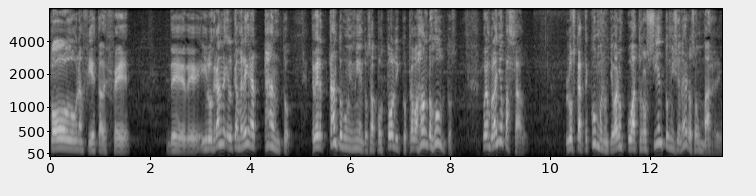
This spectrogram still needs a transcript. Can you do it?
toda una fiesta de fe. De, de- y lo grande, lo que me alegra tanto es ver tantos movimientos apostólicos trabajando juntos. Por ejemplo, el año pasado, los catecúmenos llevaron 400 misioneros a un barrio.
